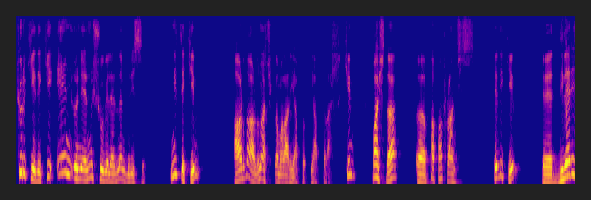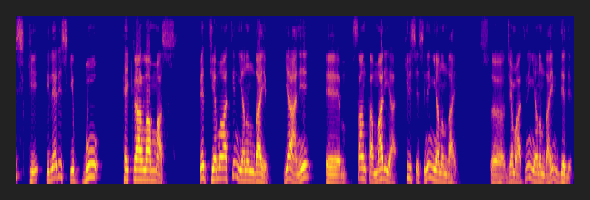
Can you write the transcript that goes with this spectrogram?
Türkiye'deki en önemli şubelerinden birisi. Nitekim ardı ardına açıklamalar yap, yaptılar. Kim? Başta e, Papa Francis. Dedi ki e, dileriz ki dileriz ki bu tekrarlanmaz ve cemaatin yanındayım. Yani e, Santa Maria Kilisesi'nin yanındayım. E, cemaatinin yanındayım dedi.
